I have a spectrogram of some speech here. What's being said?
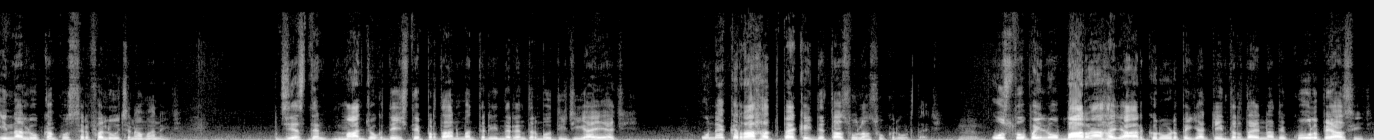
ਇਹਨਾਂ ਲੋਕਾਂ ਕੋਲ ਸਿਰਫ ਆਲੋਚਨਾਵਾਂ ਨਹੀਂ ਜੀ। ਜਿਸ ਦਿਨ ਮਾਨਯੋਗ ਦੇਸ਼ ਦੇ ਪ੍ਰਧਾਨ ਮੰਤਰੀ ਨਰਿੰਦਰ ਮੋਦੀ ਜੀ ਆਏ ਆ ਜੀ ਉਹਨੇ ਇੱਕ ਰਾਹਤ ਪੈਕੇਜ ਦਿੱਤਾ 1600 ਕਰੋੜ ਦਾ ਜੀ। ਉਸ ਤੋਂ ਪਹਿਲਾਂ 12000 ਕਰੋੜ ਰੁਪਈਆ ਕੇਂਦਰ ਦਾ ਇਹਨਾਂ ਦੇ ਕੋਲ ਪਿਆ ਸੀ ਜੀ।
